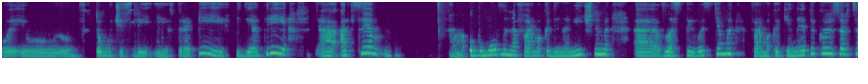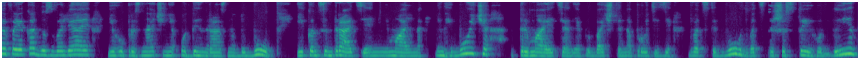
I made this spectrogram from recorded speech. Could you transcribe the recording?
в тому числі і в терапії, і в педіатрії. А це обумовлена фармакодинамічними е, властивостями, фармакокінетикою сарцефа, яка дозволяє його призначення один раз на добу, і концентрація мінімальна інгібуюча тримається, як ви бачите, на протязі 22-26 годин,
